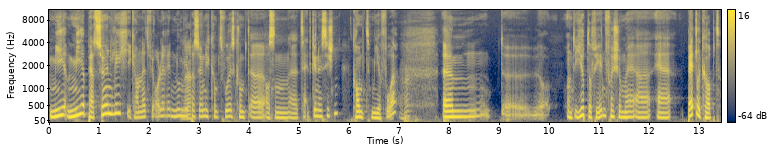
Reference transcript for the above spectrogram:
mir, mir persönlich, ich kann nicht für alle reden, nur mir Ja. persönlich kommt es vor, es kommt äh, aus dem äh, Zeitgenössischen, kommt mir vor. Ähm, d- und ich habe auf jeden Fall schon mal äh, ein Battle gehabt,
